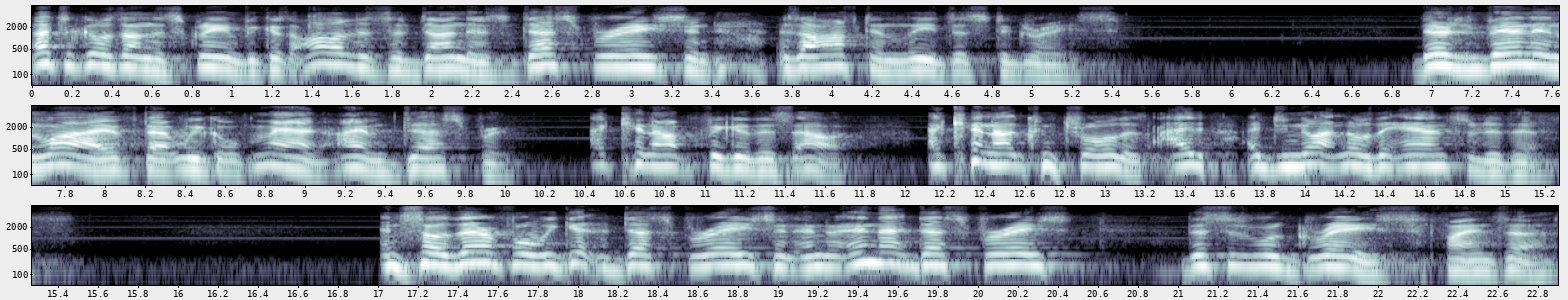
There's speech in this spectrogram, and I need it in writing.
That's what goes on the screen because all of us have done this. Desperation as often leads us to grace. There's been in life that we go, man, I am desperate. I cannot figure this out. I cannot control this. I, I do not know the answer to this. And so, therefore, we get desperation. And in that desperation, this is where grace finds us.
